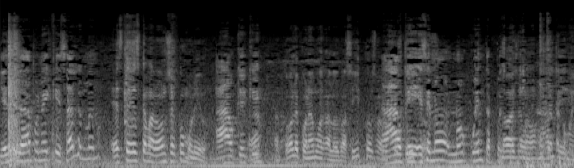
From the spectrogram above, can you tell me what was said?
Y este le va a poner que sal, hermano. Este es camarón seco molido. Ah, ok, ok. ¿verdad? A todo le ponemos a los vasitos. a los Ah, ok, ese no, no cuenta, pues. No, ese no, no ah, cuenta ok. como- E-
